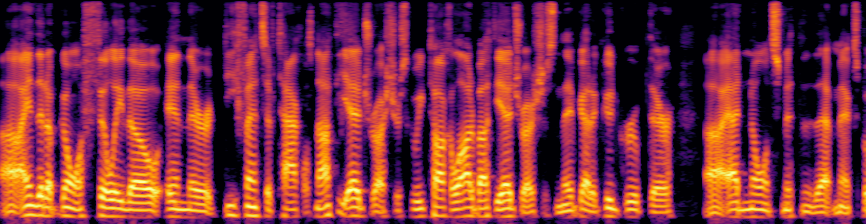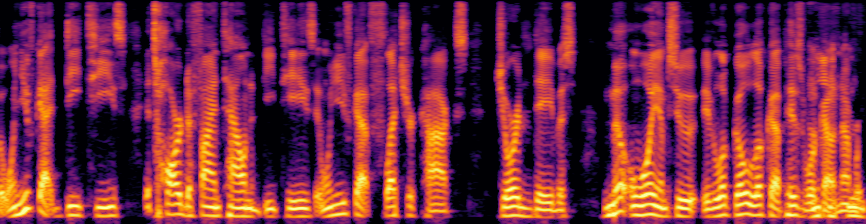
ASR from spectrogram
Uh, I ended up going with Philly though in their defensive tackles, not the edge rushers. We talk a lot about the edge rushers, and they've got a good group there. Uh, add Nolan Smith into that mix. But when you've got DTs, it's hard to find talented DTs. And when you've got Fletcher Cox, Jordan Davis, Milton Williams, who if you look go look up his workout numbers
